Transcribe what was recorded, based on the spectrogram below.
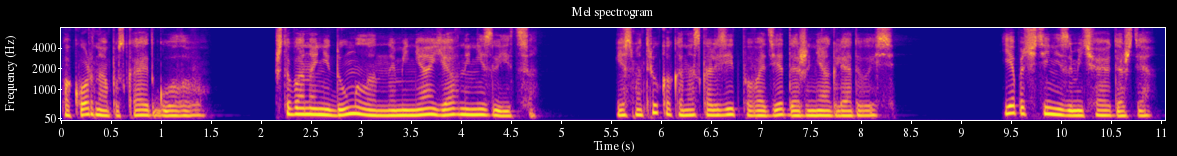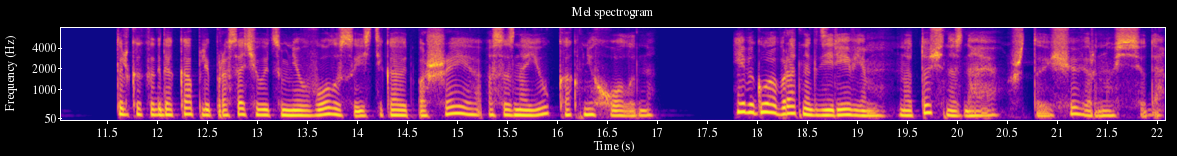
Покорно опускает голову. Чтобы она не думала, на меня явно не злится. Я смотрю, как она скользит по воде, даже не оглядываясь. Я почти не замечаю дождя. Только когда капли просачиваются мне в волосы и стекают по шее, осознаю, как мне холодно. Я бегу обратно к деревьям, но точно знаю, что еще вернусь сюда.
